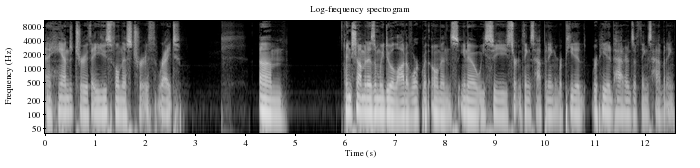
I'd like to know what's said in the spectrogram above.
a hand truth, a usefulness truth, right? Um, in shamanism, we do a lot of work with omens. You know, we see certain things happening, repeated repeated patterns of things happening.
